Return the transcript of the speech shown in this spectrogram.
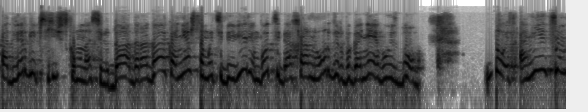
подвергли психическому насилию. Да, дорогая, конечно, мы тебе верим, вот тебе охранный ордер, выгоняй его из дома. То есть они этим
